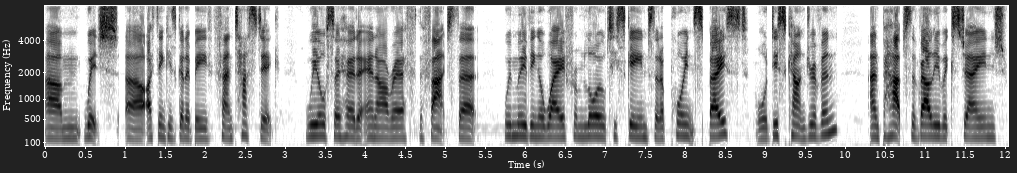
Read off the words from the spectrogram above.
um, which uh, I think is going to be fantastic. We also heard at NRF the fact that we're moving away from loyalty schemes that are points based or discount driven, and perhaps the value exchange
